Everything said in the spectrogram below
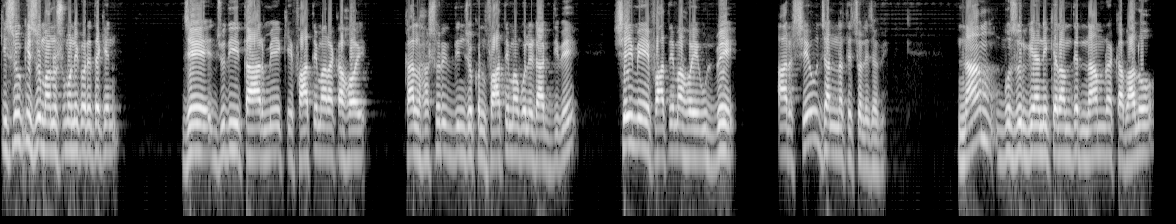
কিছু কিছু মানুষ মনে করে থাকেন যে, যদি তার মেয়েকে ফাতেমা রাখা হয়, কাল হাসরের দিন যখন ফাতেমা বলে ডাক দিবে, সেই মেয়ে ফাতেমা হয়ে উঠবে আর সেও জান্নাতে চলে যাবে। নাম বুজুর্গানি কেরামদের নাম রাখা ভালো।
